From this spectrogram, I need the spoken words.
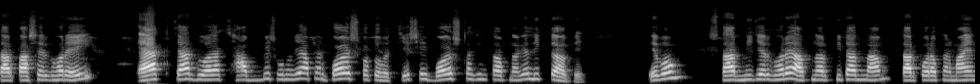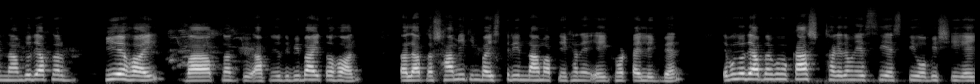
তার পাশের ঘরেই এক চার দু অনুযায়ী আপনার বয়স কত হচ্ছে, সেই বয়সটা কিন্তু আপনাকে লিখতে হবে। এবং তার নিজের ঘরে আপনার পিতার নাম, তারপর আপনার মায়ের নাম, যদি আপনার বিয়ে হয় বা আপনার আপনি যদি বিবাহিত হন, তাহলে আপনার স্বামী কিংবা স্ত্রীর নাম আপনি এখানে এই ঘরটায় লিখবেন। এবং যদি আপনার কোনো কাস্ট থাকে, যেমন এসসি, এসটি, ওবিসি, এই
